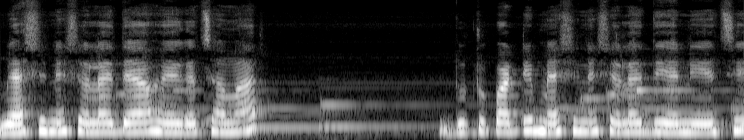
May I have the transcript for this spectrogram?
মেশিনে সেলাই দেওয়া হয়ে গেছে আমার। দুটো পাটি মেশিনে সেলাই দিয়ে নিয়েছি।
